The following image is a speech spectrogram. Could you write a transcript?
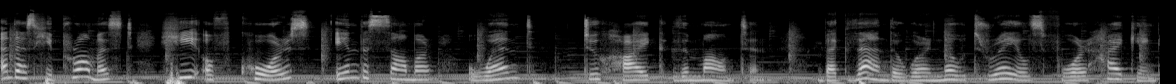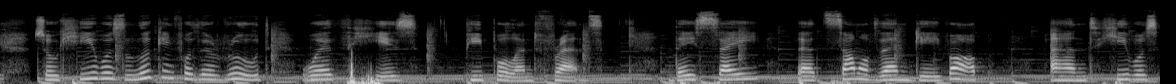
And as he promised, he of course in the summer went to hike the mountain. Back then, there were no trails for hiking, so he was looking for the route with his people and friends. They say that some of them gave up, and he was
